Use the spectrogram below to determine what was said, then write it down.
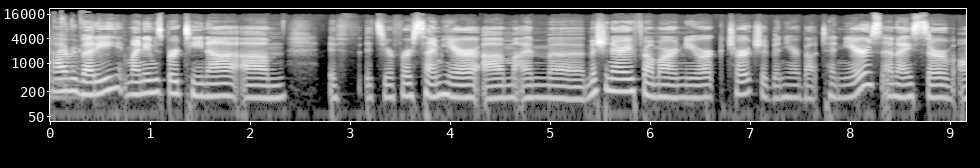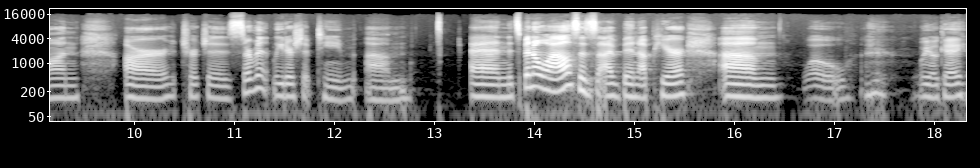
Hi, everybody. My name is Bertina. Um, if it's your first time here, um, I'm a missionary from our New York church. I've been here about 10 years and I serve on our church's servant leadership team. Um, and it's been a while since I've been up here. Um, whoa, we okay?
